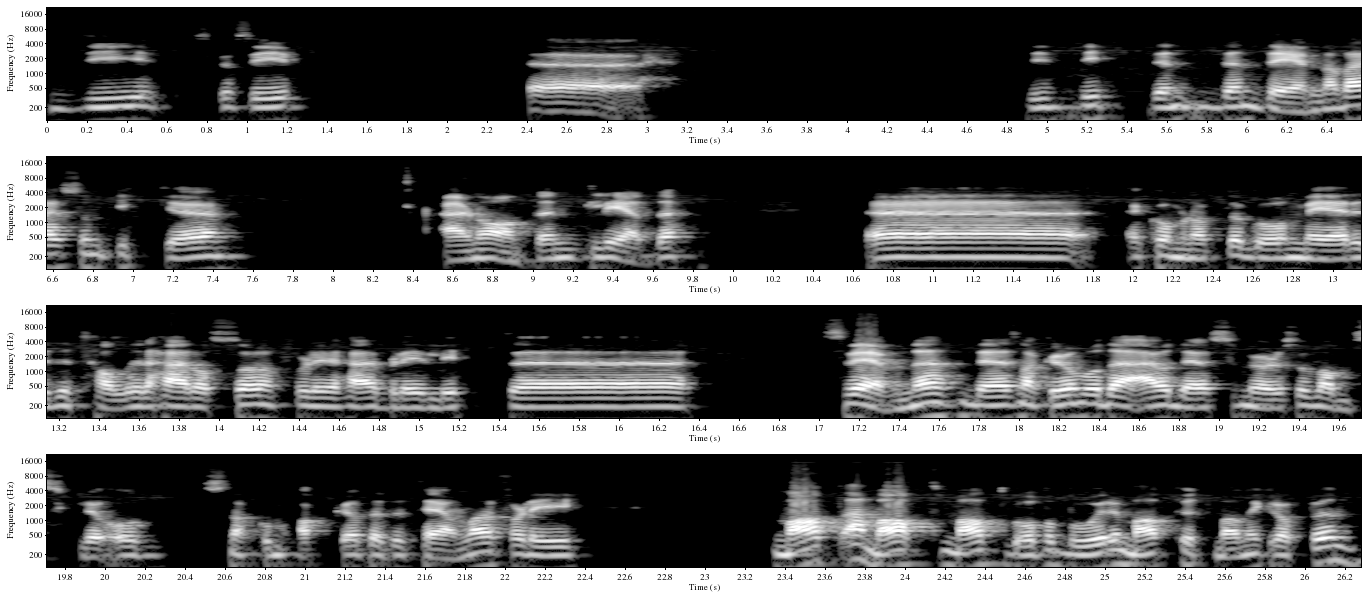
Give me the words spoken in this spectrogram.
de skal si eh, de, de, den, den, delen av deg som ikke er noe annet enn glede. Eh, jeg kommer nok til å gå mer i detaljer her også, fordi her blir det litt eh, svevende det jeg snakker om. Og det er jo det som gjør det så vanskelig å snakke om akkurat dette temaet. fordi mat er mat. Mat går på bordet, mat putter man i kroppen.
